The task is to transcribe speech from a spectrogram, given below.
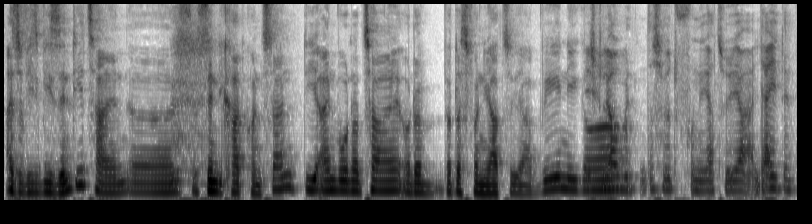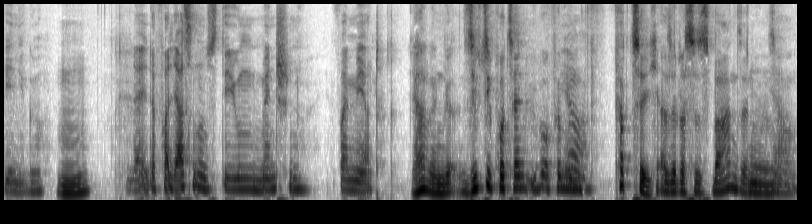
Also wie, wie sind die Zahlen? Äh, sind die gerade konstant, die Einwohnerzahl, oder wird das von Jahr zu Jahr weniger? Ich glaube, das wird von Jahr zu Jahr leider weniger. Mhm. Leider verlassen uns die jungen Menschen vermehrt. Ja, wenn wir 70 Prozent über 45, ja. also das ist Wahnsinn. Mhm. Also, ja.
